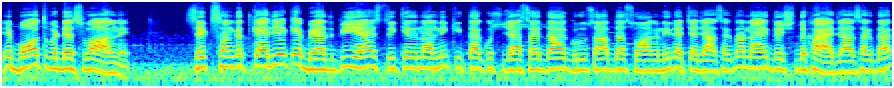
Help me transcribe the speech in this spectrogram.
ਇਹ ਬਹੁਤ ਵੱਡੇ ਸਵਾਲ ਨੇ। ਸਿੱਖ ਸੰਗਤ ਕਹਿ ਰਹੀ ਹੈ ਕਿ ਬੇਅਦਬੀ ਹੈ, ਇਸ ਤਰੀਕੇ ਦੇ ਨਾਲ ਨਹੀਂ ਕੀਤਾ ਕੁਝ ਜਾ ਸਕਦਾ, ਗੁਰੂ ਸਾਹਿਬ ਦਾ ਸਵਾਂਗ ਨਹੀਂ ਰਚਿਆ ਜਾ ਸਕਦਾ, ਨਾ ਹੀ ਦ੍ਰਿਸ਼ ਦਿਖਾਇਆ ਜਾ ਸਕਦਾ।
